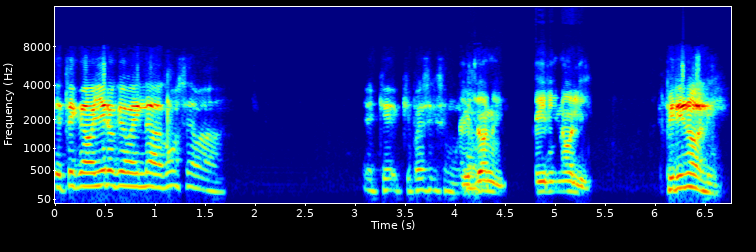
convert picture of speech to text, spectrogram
este caballero que bailaba, ¿cómo se llama? El que, que parece que se murió. Pirinoli. Pirinoli.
